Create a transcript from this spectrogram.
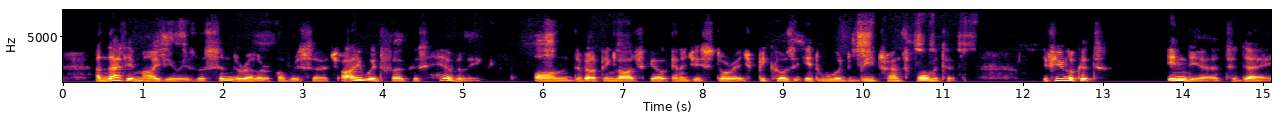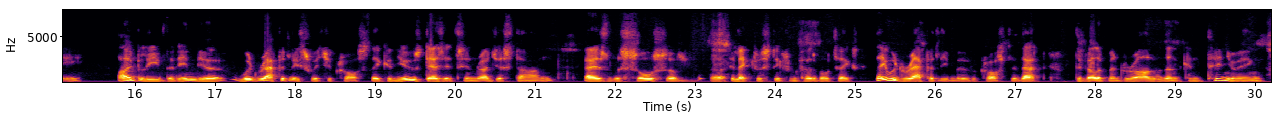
And that, in my view, is the Cinderella of research. I would focus heavily on developing large scale energy storage because it would be transformative. If you look at India today, I believe that India would rapidly switch across. They can use deserts in Rajasthan as the source of uh, electricity from photovoltaics. They would rapidly move across to that development rather than continuing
